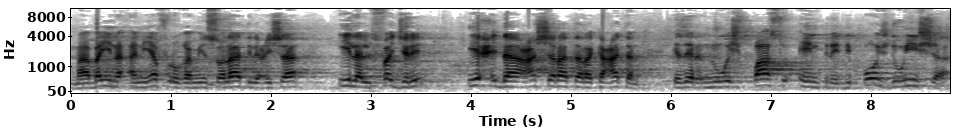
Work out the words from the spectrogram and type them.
ما بين أن يفرغ من صلاة العشاء إلى الفجر rak'atan. Quer dizer, no espaço entre depois do Incha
